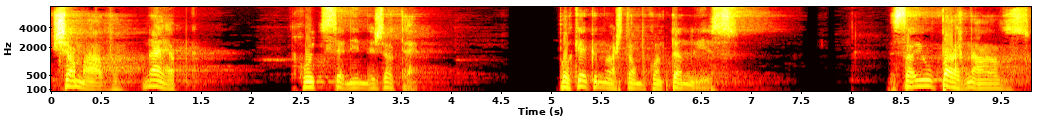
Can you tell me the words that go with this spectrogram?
chamava, na época, Ruth Celina Jaté. Por que, que nós estamos contando isso? Saiu o Parnaso.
